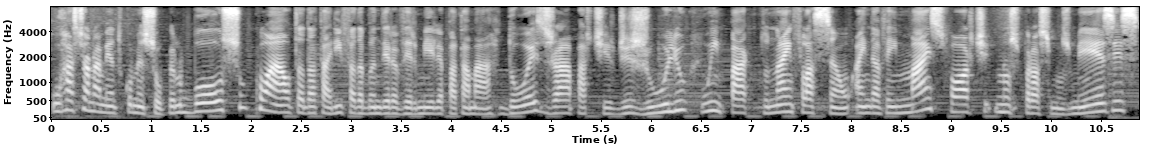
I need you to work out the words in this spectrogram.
O racionamento começou pelo bolso, com a alta da tarifa da bandeira vermelha patamar 2, já a partir de julho. O impacto na inflação ainda vem mais forte nos próximos meses.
